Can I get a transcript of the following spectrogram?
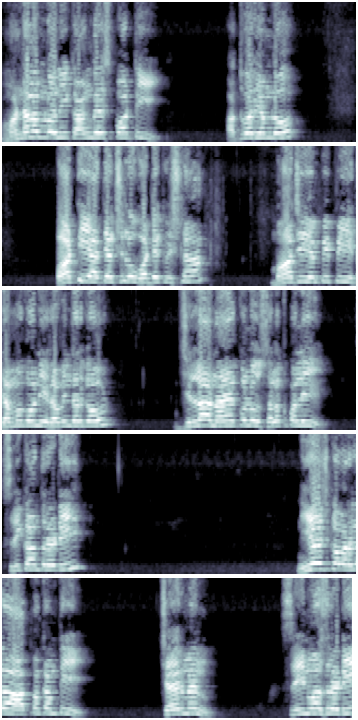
మండలంలోని కాంగ్రెస్ పార్టీ ఆధ్వర్యంలో పార్టీ అధ్యక్షులు వడ్డె కృష్ణ మాజీ ఎంపీపీ దమ్మగోని రవీందర్ గౌడ్ జిల్లా నాయకులు సొలకపల్లి శ్రీకాంత్ రెడ్డి నియోజకవర్గ ATMA committee chairman Srinivas Reddy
